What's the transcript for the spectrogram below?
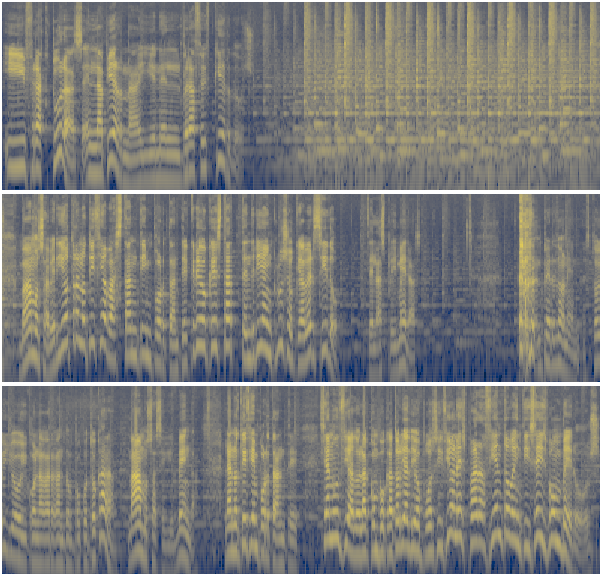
y fracturas en la pierna y en el brazo izquierdos. Vamos a ver, y otra noticia bastante importante. Creo que esta tendría incluso que haber sido de las primeras. Perdonen, estoy yo y con la garganta un poco tocada. Vamos a seguir, venga. La noticia importante. Se ha anunciado la convocatoria de oposiciones para 126 bomberos.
